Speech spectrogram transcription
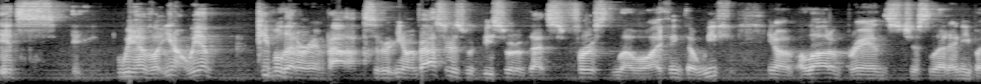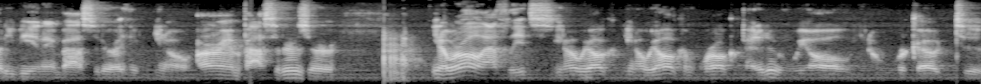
it's we have you know we have people that are ambassador you know ambassadors would be sort of that first level. I think that we've you know a lot of brands just let anybody be an ambassador. I think you know our ambassadors are you know we're all athletes. You know we all you know we all we're all competitive. and We all you know work out to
